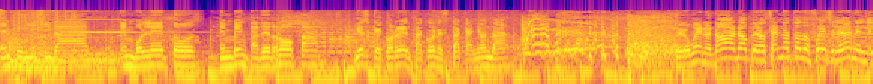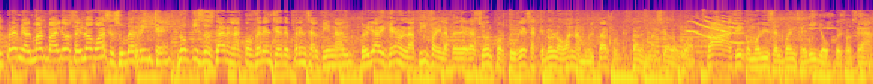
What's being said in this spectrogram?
En publicidad, en boletos, en venta de ropa. Y es que correr en tacón está cañón. Pero bueno, no, no, pero o sea, no todo fue, se le dan el, premio al más valioso y luego hace su berrinche. No quiso estar en la conferencia de prensa al final. Pero ya dijeron la FIFA y la Federación Portuguesa que no lo van a multar porque está demasiado guapo. Ah, sí, como dice el buen cerillo, pues, o sea,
